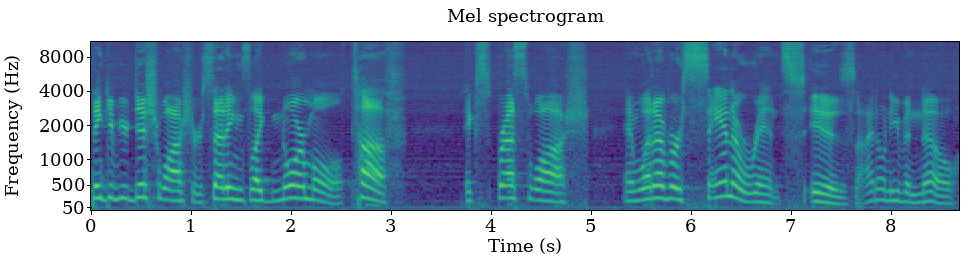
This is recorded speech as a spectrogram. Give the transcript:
Think of your dishwasher settings like normal, tough, express wash, and whatever Sani Rinse is. I don't even know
